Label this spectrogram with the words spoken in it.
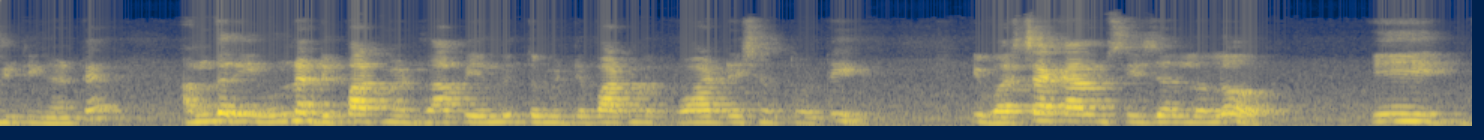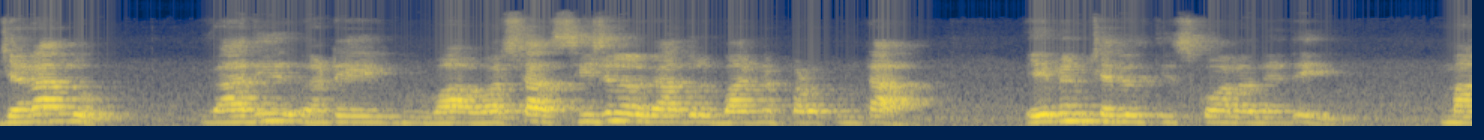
మీటింగ్ అంటే అందరి ఉన్న డిపార్ట్మెంట్ దాపు ఎనిమిది తొమ్మిది డిపార్ట్మెంట్ కోఆర్డినేషన్ తోటి ఈ వర్షాకాలం సీజన్లలో ఈ జనాలు వ్యాధి అంటే వర్ష సీజనల్ వ్యాధులు బారిన పడకుండా ఏమేమి చర్యలు తీసుకోవాలనేది మా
